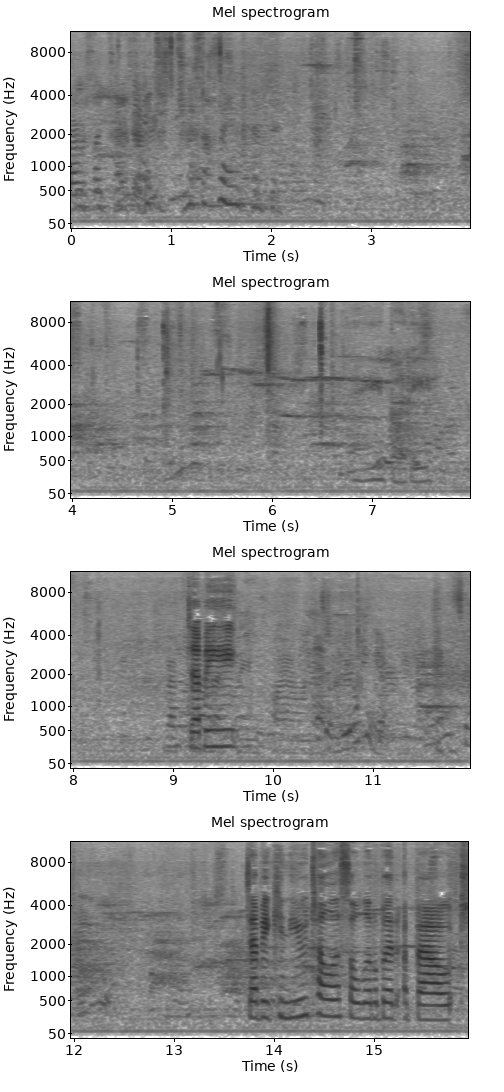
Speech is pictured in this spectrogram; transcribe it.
Hey, buddy. Debbie. Debbie, can you tell us a little bit about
